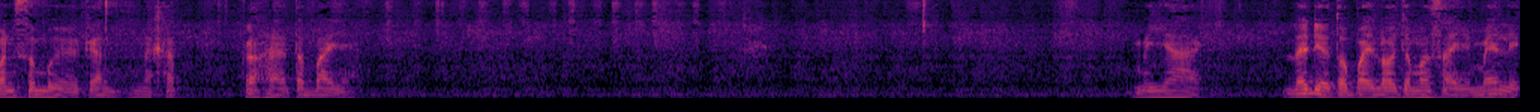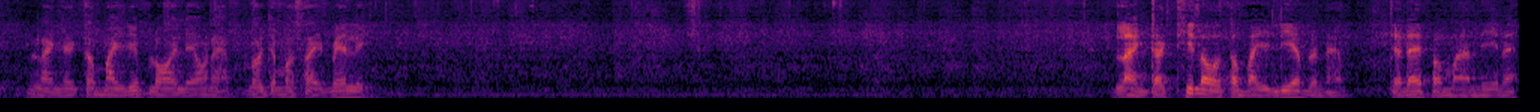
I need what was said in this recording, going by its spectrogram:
มันเสมอกันนะครับ ก็หาตะไบ ไม่ยาก และเดี๋ยวต่อไปเราจะมาใส่แม่เหล็ก หลังจากตะไบเรียบร้อยแล้วนะครับ เราจะมาใส่แม่เหล็ก หลังจากที่เราตะไบเรียบแล้วนะครับ จะได้ประมาณนี้นะ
